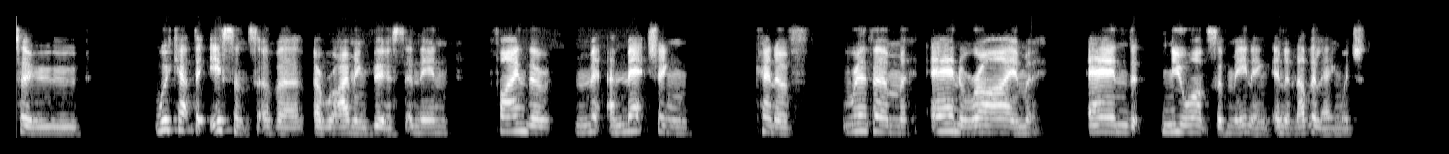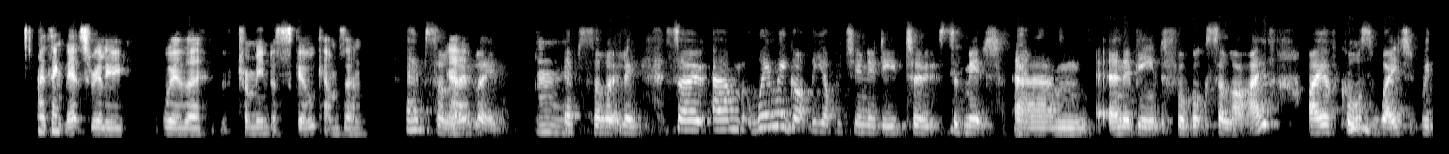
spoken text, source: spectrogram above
to work out the essence of a, a rhyming verse and then find the a matching kind of rhythm and rhyme and nuance of meaning in another language. I think that's really where the tremendous skill comes in. Absolutely. Yeah. Mm. Absolutely. So, um, when we got the opportunity to submit um, an event for Books Alive, I of course mm. waited with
